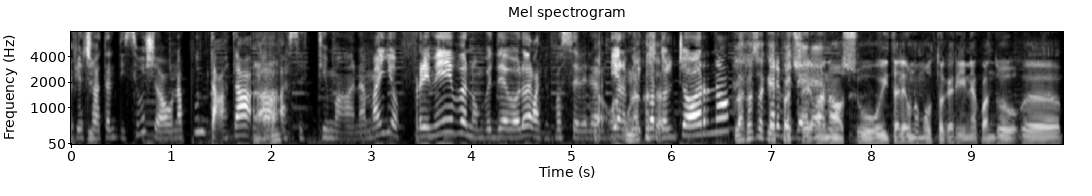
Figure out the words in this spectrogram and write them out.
piaceva tantissimo, usciva una puntata Eh? a, a settimana, ma io fremevo e non vedevo l'ora che fosse venerdì, No, non mi cosa- ricordo il giorno. La cosa che per vedere. facevano su Italia 1 molto carina quando eh,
